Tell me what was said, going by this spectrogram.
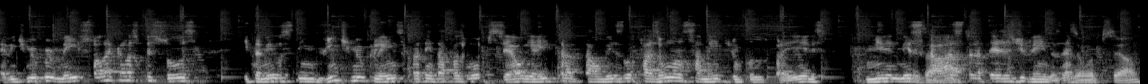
é 20 mil por mês só daquelas pessoas e também você tem 20 mil clientes para tentar fazer um upsell e aí talvez fazer um lançamento de um produto para eles, mesclar as estratégias de vendas, né? Fazer um upsell.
